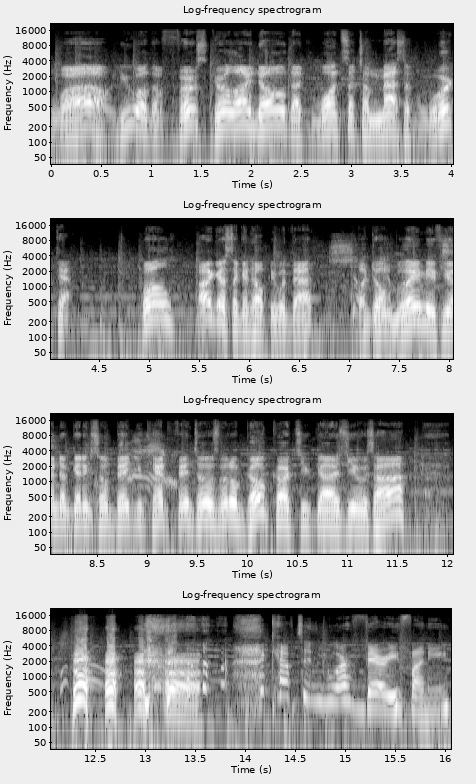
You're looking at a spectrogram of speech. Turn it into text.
Wow, you are the first girl I know that wants such a massive workout. Well, I guess I can help you with that. But don't blame me if you end up getting so big you can't fit into those little go-karts you guys use, huh? Captain, you are very funny.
